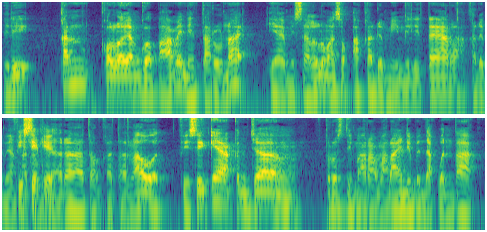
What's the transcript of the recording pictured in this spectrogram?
Jadi kan kalau yang gue pahami nih taruna ya misalnya lu masuk akademi militer, akademi angkatan Fisik ya? udara atau angkatan laut, fisiknya kenceng, terus dimarah-marahin, dibentak-bentak.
